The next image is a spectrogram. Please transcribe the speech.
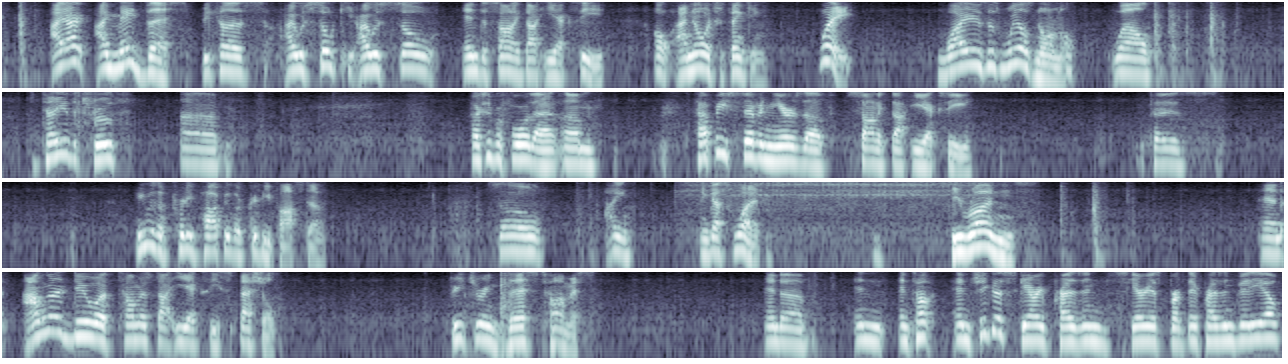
I, I I made this because I was so I was so into Sonic.exe. Oh, I know what you're thinking. Wait, why is his wheels normal? Well, to tell you the truth, uh, actually before that, um, happy seven years of Sonic.exe because he was a pretty popular creepypasta. So, I, and guess what? He runs. And I'm to do a Thomas.exe special. Featuring this Thomas. And, uh, and, and, and Chica's scary present, scariest birthday present video.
